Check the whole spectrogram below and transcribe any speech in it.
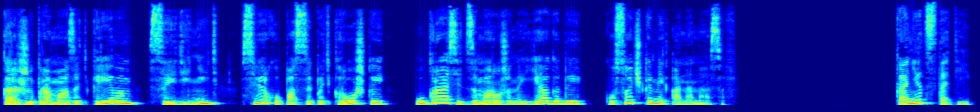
Коржи промазать кремом, соединить, сверху посыпать крошкой, украсить замороженной ягодой, кусочками ананасов. Конец статьи.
